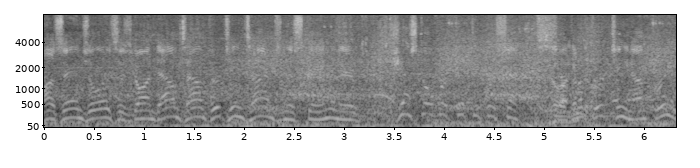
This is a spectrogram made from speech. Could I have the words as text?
Los Angeles has gone downtown 13 times in this game, and they're just over 50%. 7 of 13 on three.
